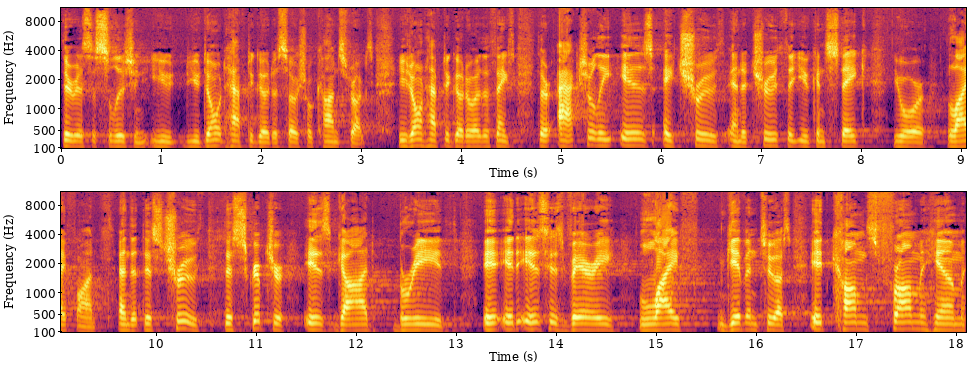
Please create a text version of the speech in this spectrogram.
There is a solution. You, you don't have to go to social constructs. You don't have to go to other things. There actually is a truth and a truth that you can stake your life on. And that this truth, this scripture, is God breathed. It, it is His very life given to us. It comes from Him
